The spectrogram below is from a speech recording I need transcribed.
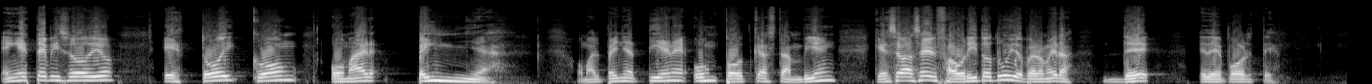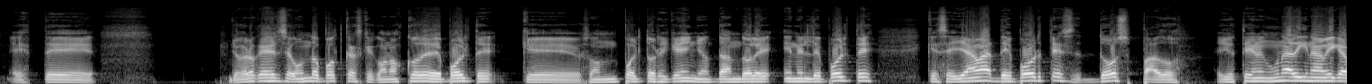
En este episodio estoy con Omar Peña. Omar Peña tiene un podcast también, que ese va a ser el favorito tuyo, pero mira, de deporte. Este, yo creo que es el segundo podcast que conozco de deporte, que son puertorriqueños dándole en el deporte que se llama Deportes 2 para 2. Ellos tienen una dinámica,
